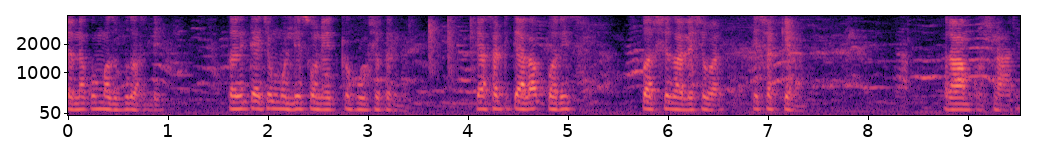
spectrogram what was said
टणक व मजबूत असले तरी त्याचे मूल्य सोन्या इतकं होऊ शकत नाही. त्यासाठी त्याला परिस्पर्श झाल्याशिवाय ते शक्य नाही. रामकृष्ण हरी.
